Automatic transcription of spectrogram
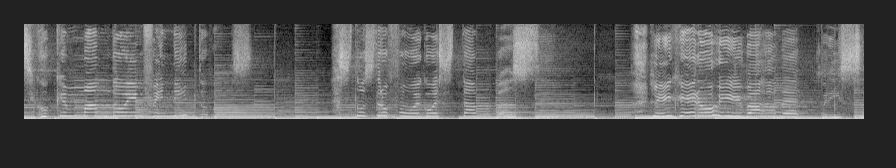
sigo quemando infinitos. Es nuestro fuego esta pasión, ligero y va deprisa.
